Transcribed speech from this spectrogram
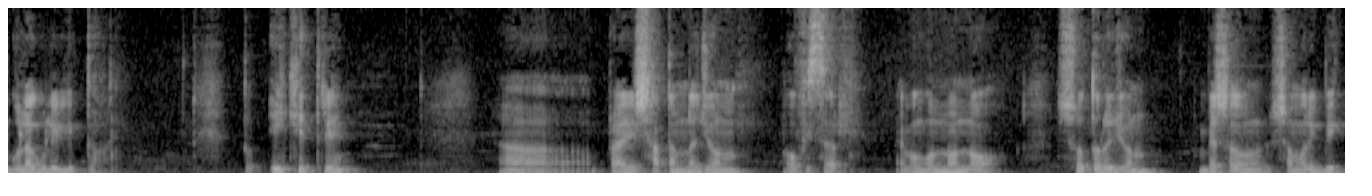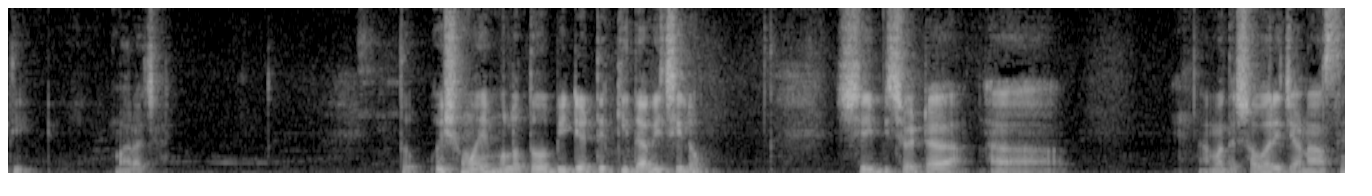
গোলাগুলি লিপ্ত হয়। তো এই ক্ষেত্রে প্রায় সাতান্ন জন অফিসার এবং অন্যান্য সতেরো জন বেসামরিক ব্যক্তি মারা যায় তো ওই সময়ে মূলত বিডিআরদের কী দাবি ছিল? সেই বিষয়টা আমাদের সবারই জানা আছে।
